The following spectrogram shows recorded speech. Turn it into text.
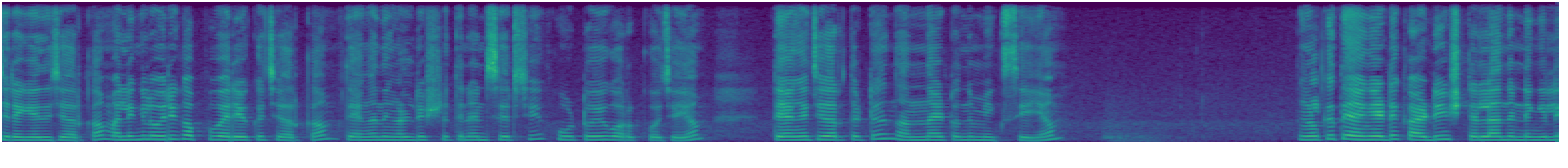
ചിരകിയത് ചേർക്കാം. അല്ലെങ്കിൽ ഒരു കപ്പ് വരെയൊക്കെ ചേർക്കാം. തേങ്ങ നിങ്ങളുടെ ഇഷ്ടത്തിനനുസരിച്ച് കൂട്ടുകയോ കുറക്കുകയോ ചെയ്യാം. തേങ്ങ ചേർത്തിട്ട് നന്നായിട്ടൊന്ന് മിക്സ് ചെയ്യാം. നിങ്ങൾക്ക് തേങ്ങയുടെ കടി ഇഷ്ടമല്ല എന്നുണ്ടെങ്കിൽ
